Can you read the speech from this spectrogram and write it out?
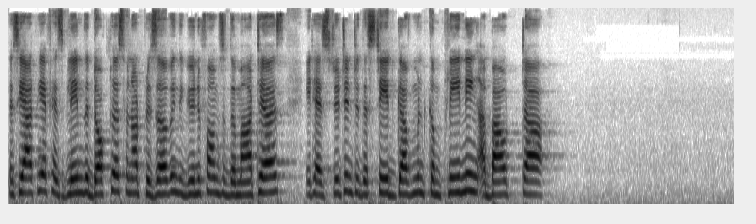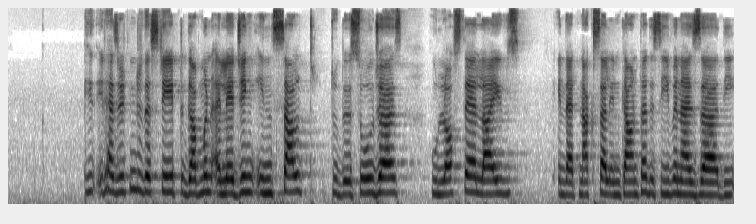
The CRPF has blamed the doctors for not preserving the uniforms of the martyrs. It has written to the state government complaining about uh, it has written to the state government alleging insult to the soldiers who lost their lives in that Naxal encounter. This even as uh, the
